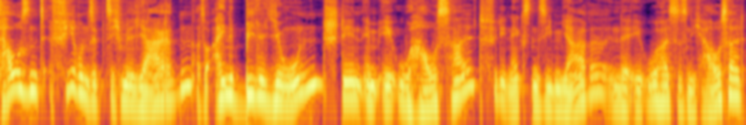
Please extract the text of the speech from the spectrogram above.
1074 Milliarden, also eine Billion, stehen im EU-Haushalt für die nächsten sieben Jahre. In der EU heißt es nicht Haushalt,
